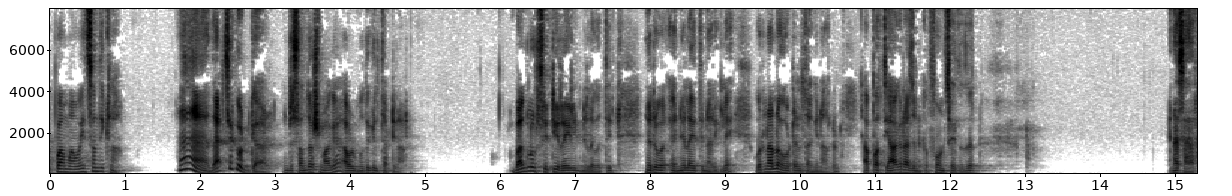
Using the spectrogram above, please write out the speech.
அப்பா அம்மாவையும் சந்திக்கலாம். ஆ தட்ஸ் எ குட் கேர்ள் என்று சந்தோஷமாக அவள் முதுகில் தட்டினார் பெங்களூர் சிட்டி ரயில் நிலையத்தில் நிறுவ நிலையத்தின் அருகிலே ஒரு நல்ல ஹோட்டல் தங்கினார்கள். அப்பா தியாகராஜனுக்கு ஃபோன் செய்ததில் என்ன சார்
